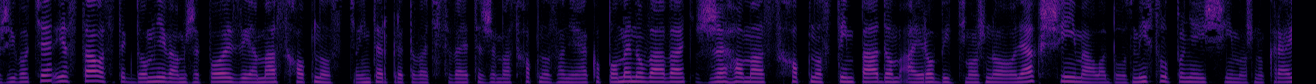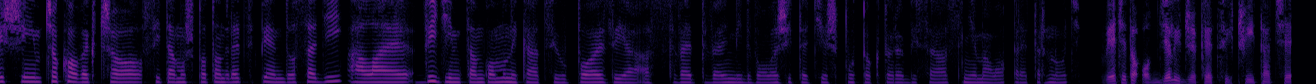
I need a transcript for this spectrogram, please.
v živote. Ja stále sa tak domnievam, že poézia má schopnosť interpretovať svet, že má schopnosť ho nejako pomenovávať, že ho má schopnosť tým pádom aj robiť možno ľahším alebo zmysluplnejším, možno krajším, čokoľvek, čo si tam už potom recipient dosadí, ale vidím tam komunikáciu, poézia a svet veľmi dôležité, tiež puto, ktoré by sa asi nemalo pretrhnúť. Viete to oddeliť, že keď si čítate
